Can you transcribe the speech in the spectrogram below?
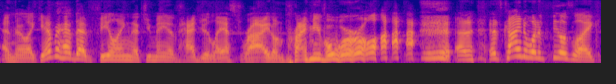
and they're like, "You ever have that feeling that you may have had your last ride on Primeval Whirl?" uh, that's kind of what it feels like.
